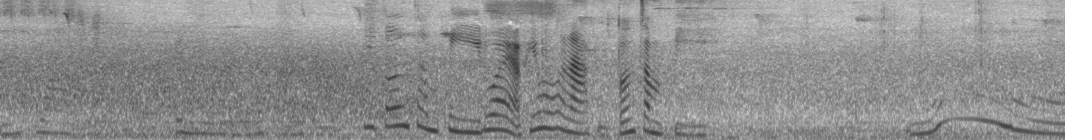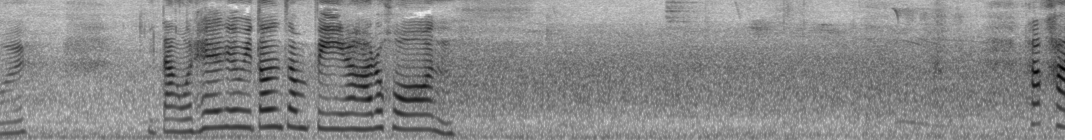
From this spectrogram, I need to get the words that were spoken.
มป์ว่าเป็นยังไงนะคะ มีต้นจำปีด้วยอะ พี่โมนาปลูกต้นจำปีมีต่างประเทศก็มีต้นจำปีนะคะทุกคน ถ้าใคร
